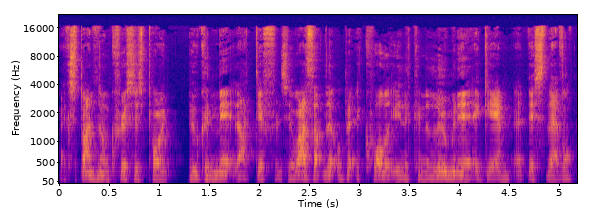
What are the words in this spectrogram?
expanding on Chris's point, who could make that difference, who has that little bit of quality that can illuminate a game at this level,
